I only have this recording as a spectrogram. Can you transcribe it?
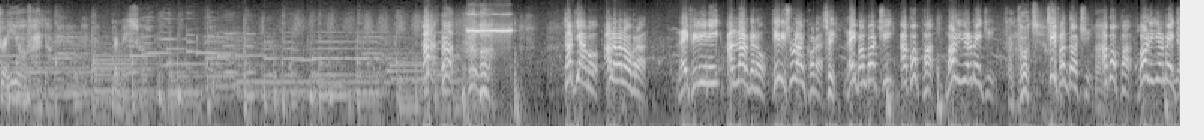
Cioè io vado. Permesso. Ah, ah! Saltiamo, alla manovra! Lei filini, allargano, tiri sull'ancora. Sì. Lei bambocci, a poppa, molli gli ormeggi. Fantozzi. Sì, fantocci, Ah. a poppa, molli gli ormeggi.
